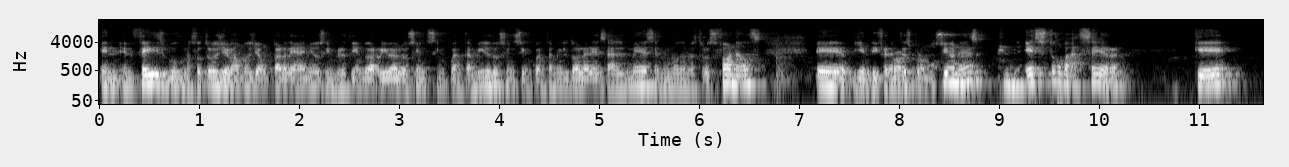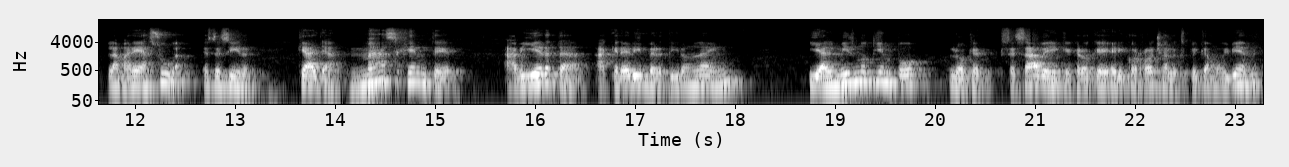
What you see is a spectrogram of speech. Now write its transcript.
en, Facebook, nosotros llevamos ya un par de años invirtiendo arriba de los 150 mil, 250 mil dólares al mes en uno de nuestros funnels eh, y en diferentes promociones. Esto va a hacer que la marea suba, es decir, que haya más gente abierta a querer invertir online y al mismo tiempo lo que se sabe y que creo que Érico Rocha lo explica muy bien,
